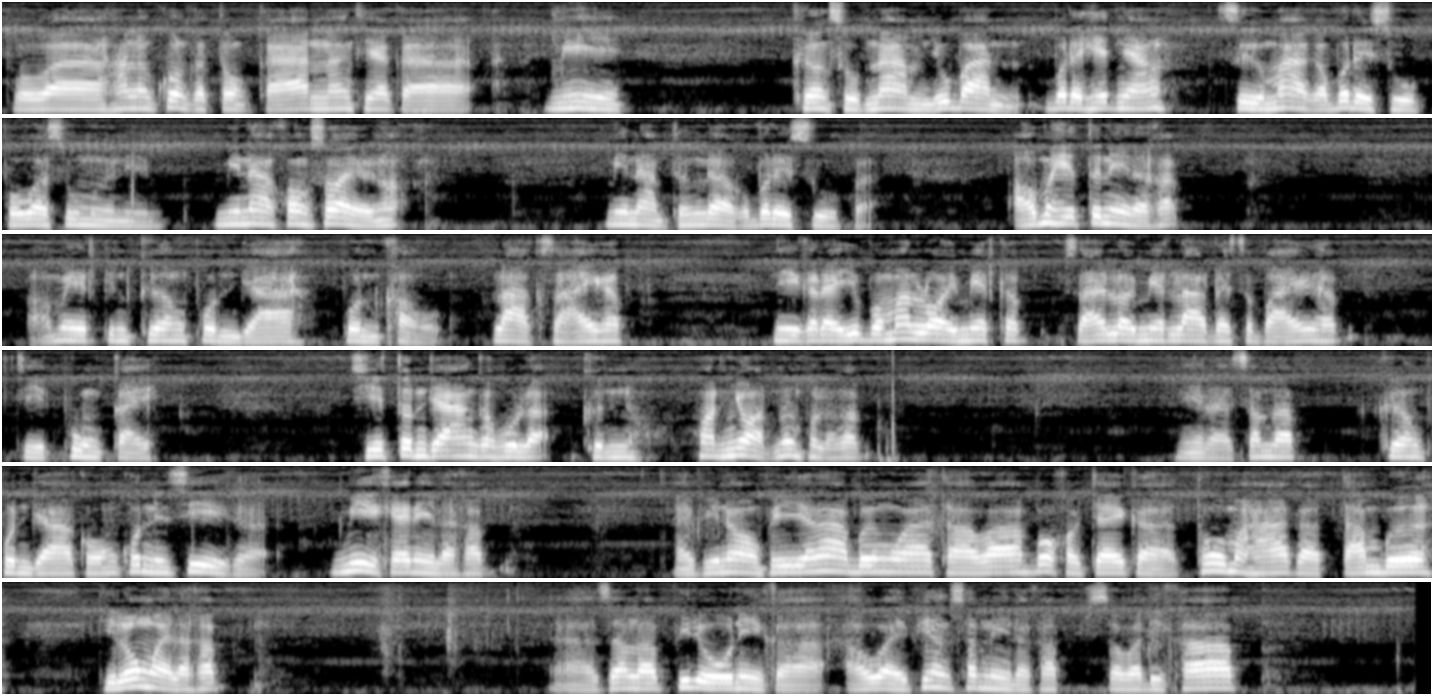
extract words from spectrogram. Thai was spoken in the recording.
เพราะว่าห้าลังคนก็ต้องการนั่งเทียก็มีเครื่องสูบน้ำอยู่บ้านบ่ได้เฮ็ดหยังซื้อมาก็บ่ได้สูบเพราะว่าซูมือนี่มีหน้าคล้องซ้อยเนาะมีน้ำถึงแล้วก็บ่ได้สูบอะเอามาเฮ็ดตัวนี้แหละครับ เอามาเม็ดกินเครื่องพ่นยาพ่นเข่าลากสายครับ นี่ก็ได้อยู่ประมาณร้อยเมตรครับสายร้อยเมตรลากได้สบายครับฉีดพุ่งไก่ฉีดต้นยางกับพุ่นละขึ้นฮอดยอดนั่นพุ่นละครับ นี่แหละสำหรับเครื่องพ่นยาของคนอินซี่ก็มีแค่นี้แหละครับให้พี่น้องพิจารณาเบิ่งว่าถ้าว่าบ่เข้าใจก็โทรมาหาก็ตามเบอร์ที่ลงไว้แหละครับอ่าสำหรับวิดีโอนี้ก็เอาไว้เพียงซ้ำนี้แหละครับ สวัสดีครับ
